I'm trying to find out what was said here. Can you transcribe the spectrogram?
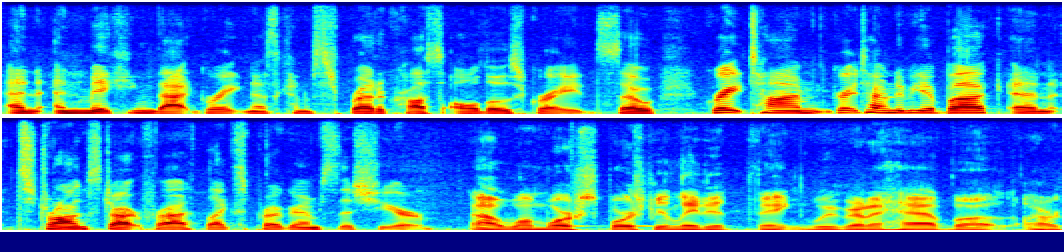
and and making that greatness kind of spread across all those grades. So great time great time to be a buck and strong start for athletics programs this year. Uh, one more sports related thing. We're going to have uh, our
